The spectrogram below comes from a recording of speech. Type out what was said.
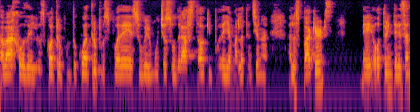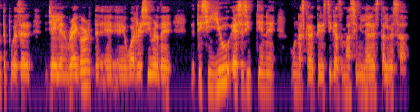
abajo de los 4.4, pues puede subir mucho su draft stock y puede llamar la atención a, los Packers. otro interesante puede ser Jalen Rager, wide receiver de, de, TCU. Ese sí tiene unas características más similares tal vez a,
